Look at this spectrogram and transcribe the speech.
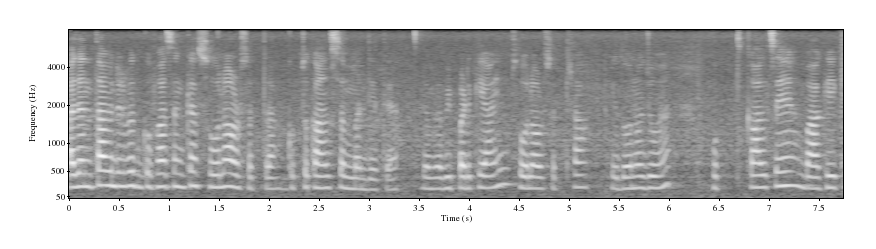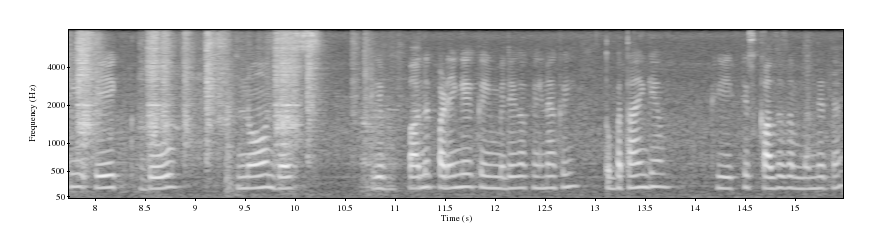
अजंता में निर्मित गुफा संख्या सोलह और सत्रह गुप्त काल से संबंधित है। जो मैं अभी पढ़ के आई हूँ, सोलह और सत्रह, ये दोनों जो हैं गुप्त काल से हैं। बाकी की एक, दो, नौ, दस, ये बाद में पढ़ेंगे, कहीं मिलेगा कहीं ना कहीं। तो बताएँगे हम कि ये किस काल से संबंधित है।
